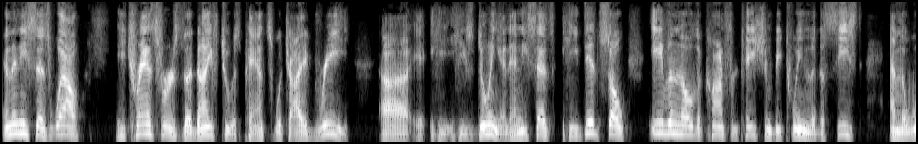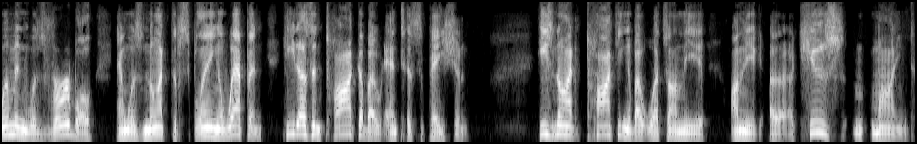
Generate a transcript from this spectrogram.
And then he says, well, he transfers the knife to his pants, which I agree uh, he he's doing it, and he says he did so even though the confrontation between the deceased and the woman was verbal and was not displaying a weapon. He doesn't talk about anticipation. He's not talking about what's on the on the uh, accused mind,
